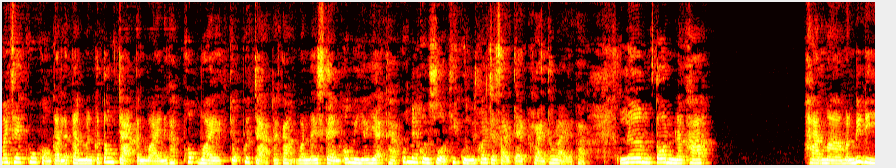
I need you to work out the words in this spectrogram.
ไม่ใช่คู่ของกันและกันมันก็ต้องจากกันไวนะคะพบไวจบเพื่อจากนะคะวันไนสแตนก็มีเยอะแยะค่ะ คุณเป็นคนโสดที่คุณไม่ค่อยจะใส่ใจใครเท่าไหร่นะคะเริ่มต้นนะคะ ผ่านมามันไม่ดี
